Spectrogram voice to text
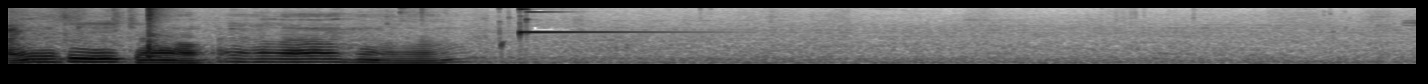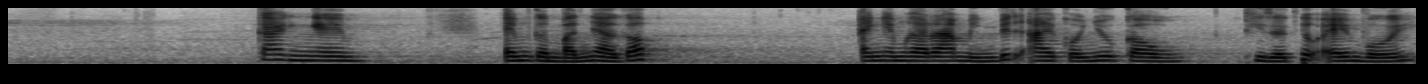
Anh đi cho em Các anh em Em cần bán nhà gấp Anh em gara mình biết ai có nhu cầu Thì giới thiệu em với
